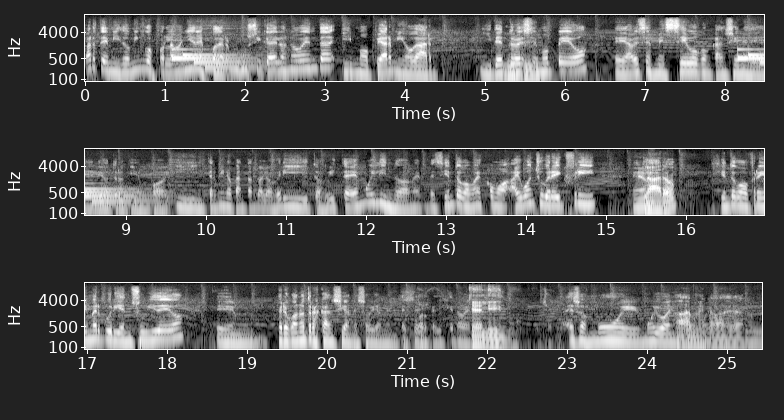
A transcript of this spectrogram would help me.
parte de mis domingos por la mañana es poner música de los 90 y mopear mi hogar. Y dentro de ese mopeo eh, a veces me cebo con canciones de, de otro tiempo y termino cantando a los gritos, ¿viste? Es muy lindo, me, me siento como, es como I Want to Break Free. Claro. Siento como Freddie Mercury en su video, eh, pero con otras canciones, obviamente, Sí. porque dije 90, Qué lindo. 80. Eso es muy, muy bonito. Ah, me acabas de dar un.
